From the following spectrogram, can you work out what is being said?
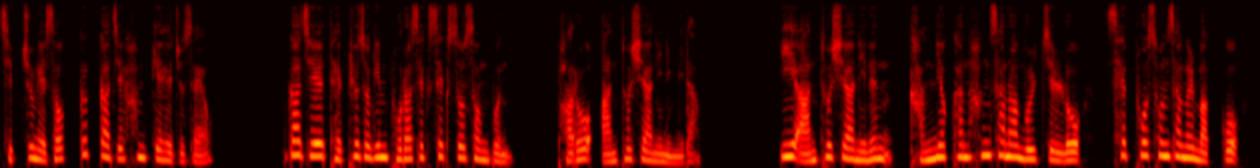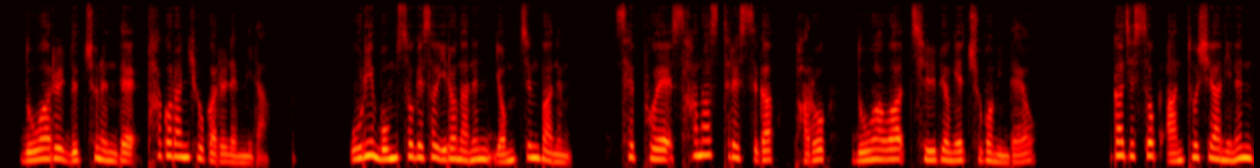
집중해서 끝까지 함께 해주세요. 가지의 대표적인 보라색 색소 성분, 바로 안토시아닌입니다. 이 안토시아닌은 강력한 항산화 물질로 세포 손상을 막고 노화를 늦추는데 탁월한 효과를 냅니다. 우리 몸속에서 일어나는 염증 반응, 세포의 산화 스트레스가 바로 노화와 질병의 주범인데요. 가지 속 안토시아닌은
